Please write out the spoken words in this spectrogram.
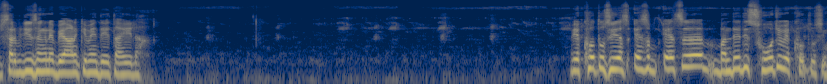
ਸਰਬਜੀਤ ਸਿੰਘ ਨੇ ਬਿਆਨ ਕਿਵੇਂ ਦੇਤਾ ਇਹਦਾ ਵੇਖੋ ਤੁਸੀਂ ਇਸ ਇਸ ਇਸ ਬੰਦੇ ਦੀ ਸੋਚ ਵੇਖੋ ਤੁਸੀਂ।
